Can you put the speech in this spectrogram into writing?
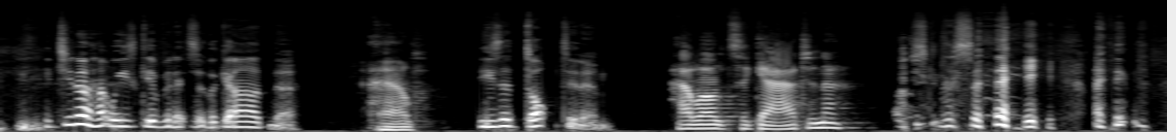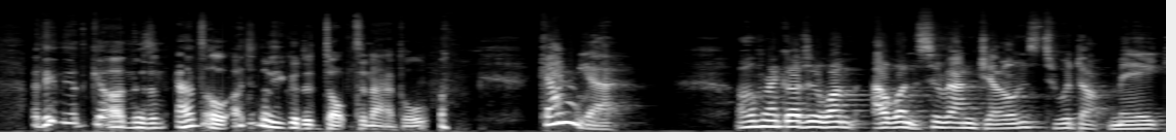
Do you know how he's given it to the gardener? How He's adopting him. how old's the gardener? I was going to say, I think I think the gardener's an adult. I didn't know you could adopt an adult. Can ya? Oh my god, I want I want Saran Jones to adopt Meg.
